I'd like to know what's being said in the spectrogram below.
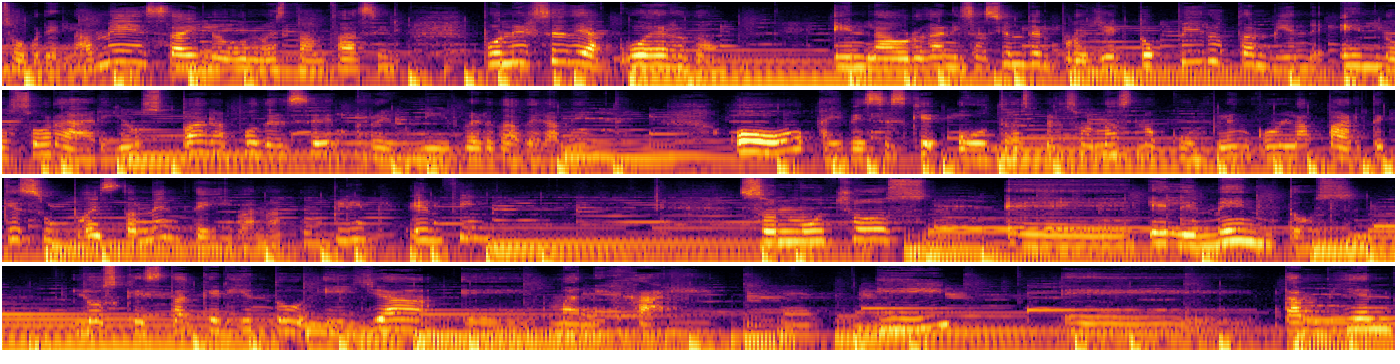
sobre la mesa y luego no es tan fácil ponerse de acuerdo en la organización del proyecto, pero también en los horarios para poderse reunir verdaderamente. O hay veces que otras personas no cumplen con la parte que supuestamente iban a cumplir. En fin, son muchos eh, elementos los que está queriendo ella eh, manejar. Y eh, también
